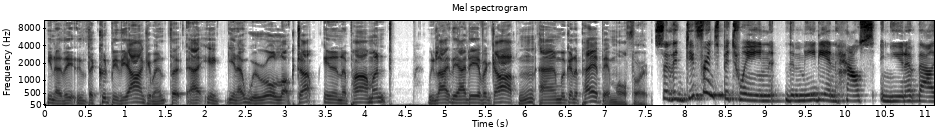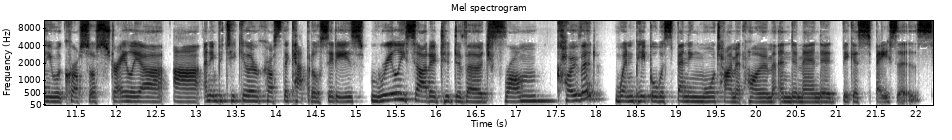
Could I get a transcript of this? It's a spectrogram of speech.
you know, the, there could be the argument that uh, you, you know we were all locked up in an apartment we like the idea of a garden and we're going to pay a bit more for it. So the difference between the median house and unit value across Australia, uh, and in particular across the capital cities, really started to diverge from COVID when people were spending more time at home and demanded bigger spaces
